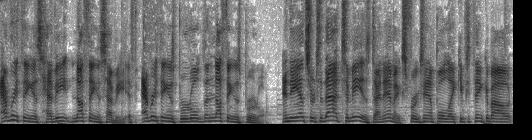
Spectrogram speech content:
everything is heavy, nothing is heavy. If everything is brutal, then nothing is brutal. And the answer to that to me is dynamics. For example, like if you think about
